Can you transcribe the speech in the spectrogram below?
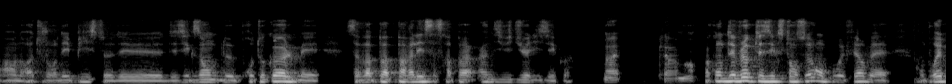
Ah, on aura toujours des pistes, des, exemples de protocoles, mais ça ne va pas parler, ça ne sera pas individualisé. Quoi. Ouais, clairement. Par contre, développe tes extenseurs, on pourrait faire, ben, on pourrait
